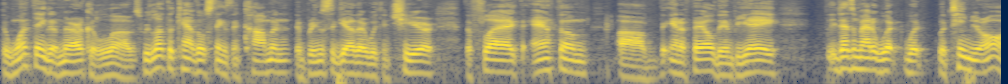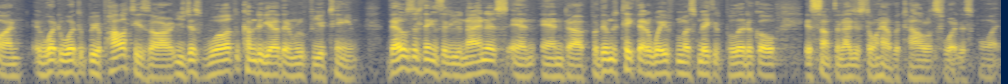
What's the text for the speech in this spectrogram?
The one thing that America loves, we love to have those things in common that brings us together. We can cheer the flag, the anthem, uh, the NFL, the NBA it doesn't matter what, what, what team you're on and what, what your policies are. You just love to come together and root for your team. Those are things that unite us, and, and uh, for them to take that away from us, make it political, is something I just don't have the tolerance for at this point.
